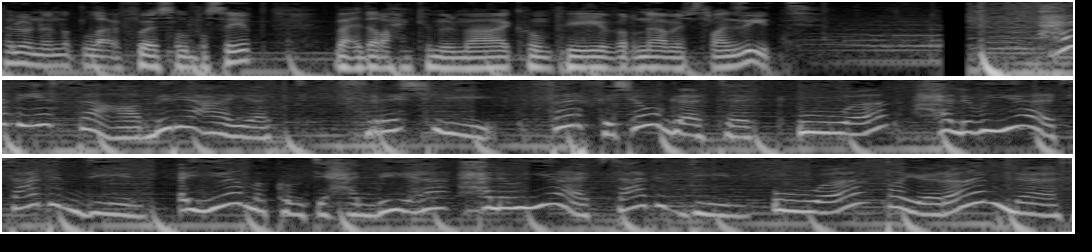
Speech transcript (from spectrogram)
خلونا نطلع فيصل بسيط بعد راح نكمل معاكم في برنامج ترانزيت. هذه الساعة برعاية فريشلي فرفش أوقاتك. وحلويات سعد الدين. أيامكم تحليها حلويات سعد الدين. وطيران ناس.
